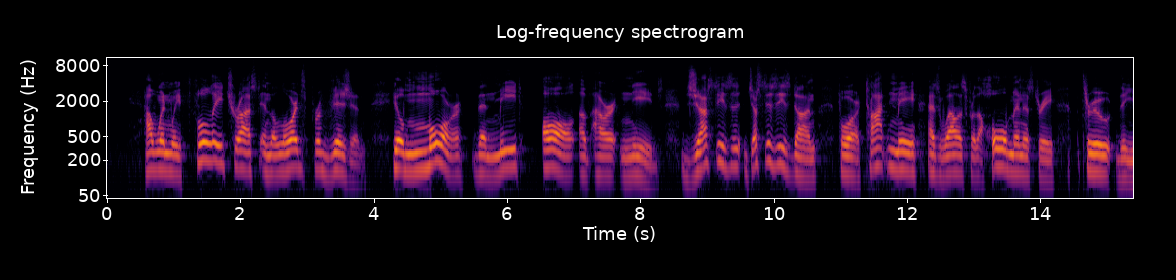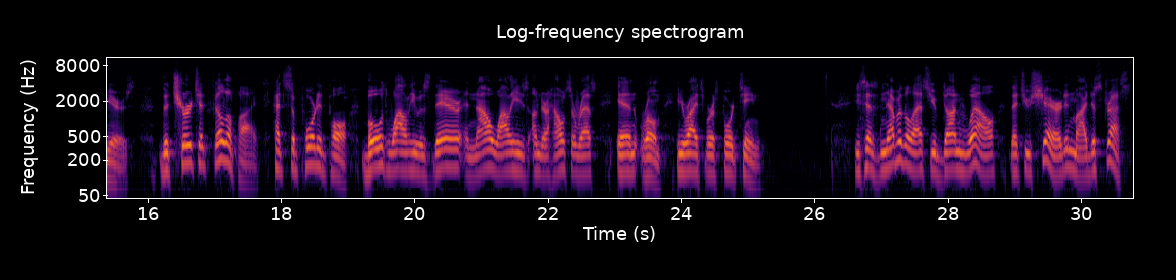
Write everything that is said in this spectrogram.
how when we fully trust in the Lord's provision, He'll more than meet all of our needs, just as, just as He's done for Todd and me, as well as for the whole ministry through the years. The church at Philippi had supported Paul both while he was there and now while he's under house arrest in Rome. He writes, verse 14. He says, Nevertheless, you've done well that you shared in my distress.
